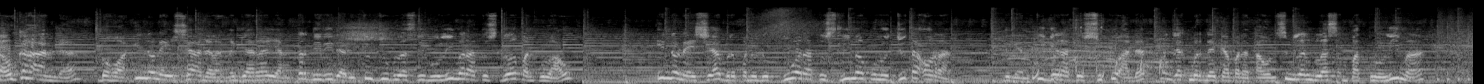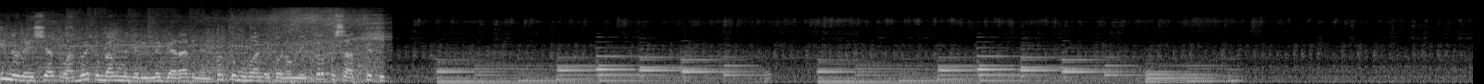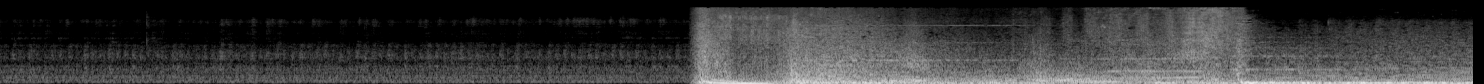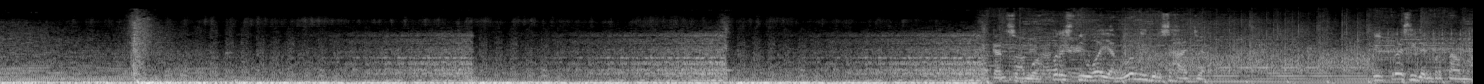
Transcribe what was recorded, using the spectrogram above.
Tahukah Anda bahwa Indonesia adalah negara yang terdiri dari 17.508 pulau? Indonesia berpenduduk 250 juta orang dengan 300 suku adat sejak merdeka pada tahun 1945, Indonesia telah berkembang menjadi negara dengan pertumbuhan ekonomi terpesat ketiga. sebuah peristiwa yang lebih bersahaja. Di presiden pertama,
